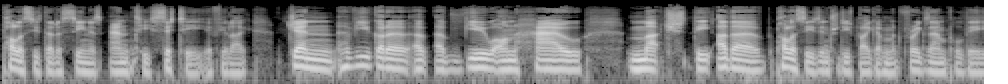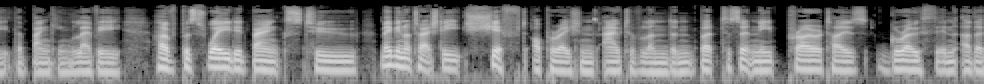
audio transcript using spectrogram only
policies that are seen as anti-city, if you like. Jen, have you got a, a, a, view on how much the other policies introduced by government, for example, the, the banking levy, have persuaded banks to maybe not to actually shift operations out of London, but to certainly prioritise growth in other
